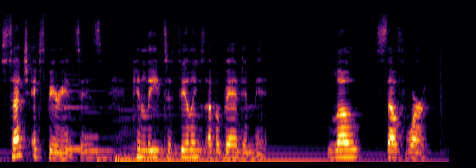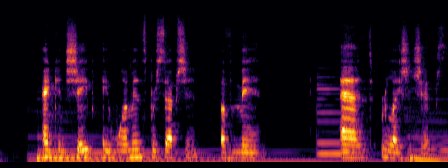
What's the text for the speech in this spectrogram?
Such experiences can lead to feelings of abandonment, low self worth, and can shape a woman's perception of men and relationships.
